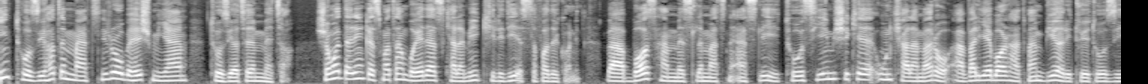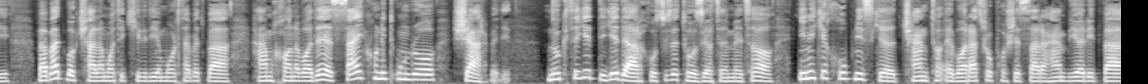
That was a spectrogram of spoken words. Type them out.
این توضیحات متنی رو بهش میگن توضیحات متا. شما در این قسمت هم باید از کلمه کلیدی استفاده کنید و باز هم مثل متن اصلی توصیه میشه که اون کلمه رو اول یه بار حتما بیارید توی توضیح و بعد با کلمات کلیدی مرتبط و هم خانواده سعی کنید اون رو شرح بدید. نکته دیگه در خصوص توضیحات متا اینه که خوب نیست که چند تا عبارت رو پشت سر هم بیارید و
